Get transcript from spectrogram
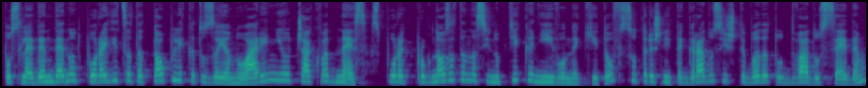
Последен ден от поредицата топли като за януари ни очаква днес. Според прогнозата на синоптика ни Иво Некитов, сутрешните градуси ще бъдат от 2 до 7,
